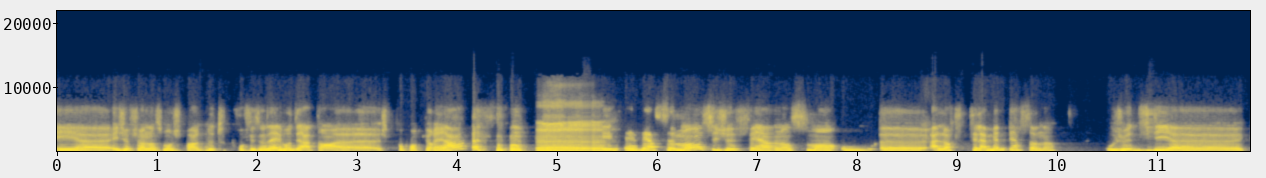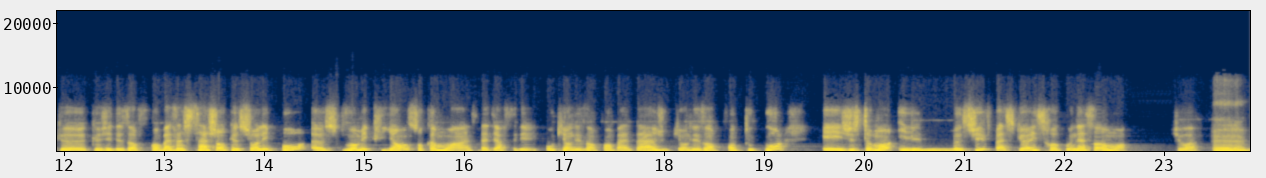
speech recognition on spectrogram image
Et, euh, et je fais un lancement, je parle de tout professionnel, ils vont dire, attends, euh, je comprends plus rien. mmh. Et inversement, si je fais un lancement où, euh, alors que c'est la même personne, hein, où je dis euh, que, que j'ai des enfants en bas âge, sachant que sur les pots, euh, souvent mes clients sont comme moi, hein, c'est-à-dire c'est des pots qui ont des enfants en bas âge ou qui ont des enfants tout court, et justement ils me suivent parce qu'ils se reconnaissent en moi, tu vois. Mmh.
